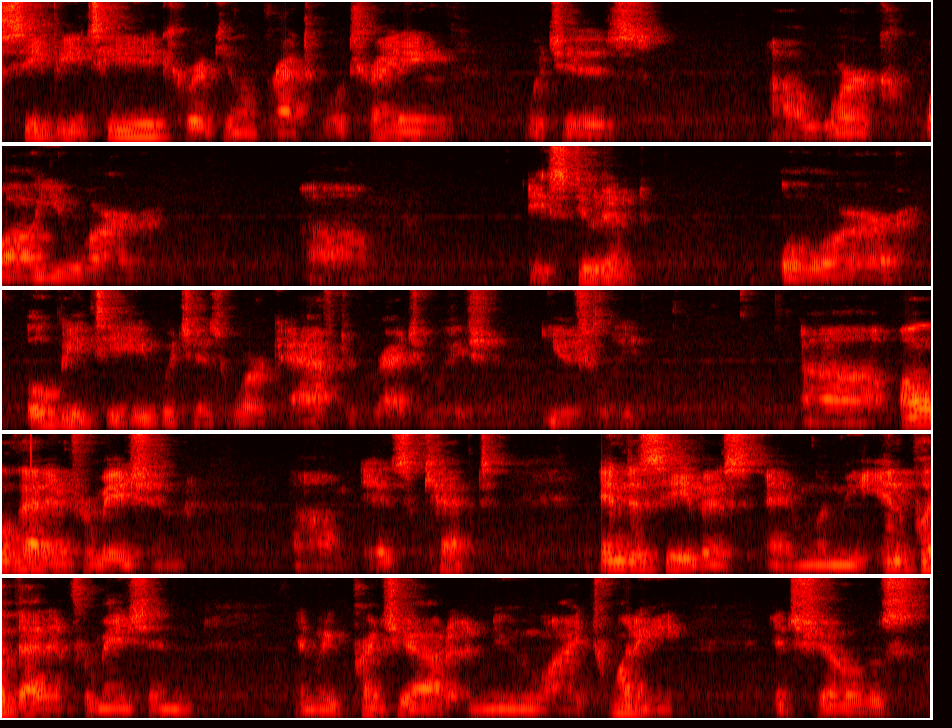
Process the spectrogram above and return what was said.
CPT, Curriculum Practical Training, which is uh, work while you are um, a student, or OPT, which is work after graduation, usually. Uh, all of that information um, is kept into SEVIS, and when we input that information and we print you out a new I-20, it shows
